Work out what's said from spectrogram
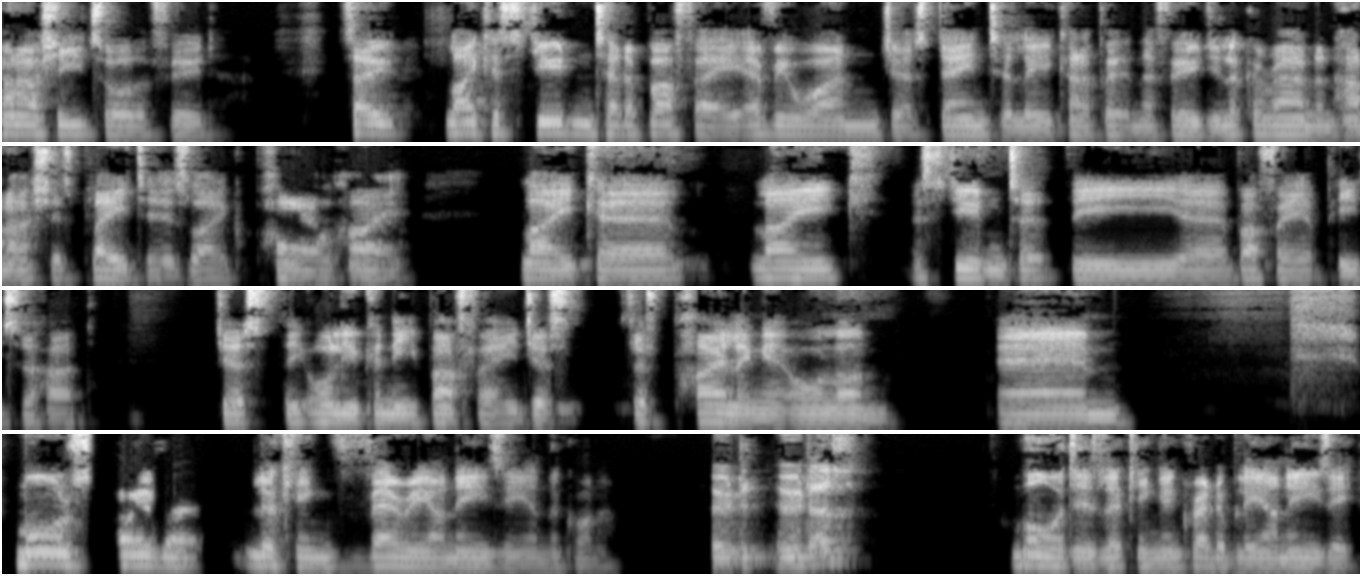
Hanash eats all the food. So, like a student at a buffet, everyone just daintily kind of putting their food. You look around, and Hanash's plate is like piled high, like uh, like a student at the uh, buffet at Pizza Hut. Just the all-you-can-eat buffet, just just piling it all on. Um, Maud, however, looking very uneasy in the corner. Who, d- who does? Maud is looking incredibly uneasy,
